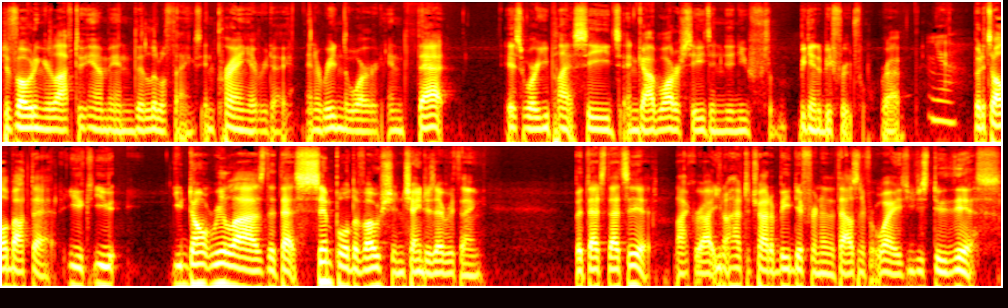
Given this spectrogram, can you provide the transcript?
devoting your life to Him in the little things, in praying every day, and in reading the Word. And that is where you plant seeds and God waters seeds, and then you f- begin to be fruitful, right? Yeah. But it's all about that. You you you don't realize that that simple devotion changes everything. But that's that's it. Like right, you don't have to try to be different in a thousand different ways. You just do this,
